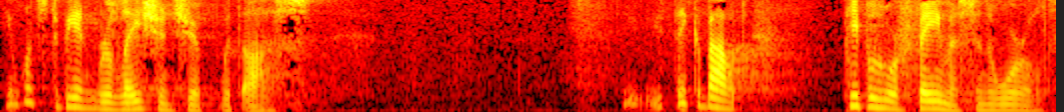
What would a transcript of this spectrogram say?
He wants to be in relationship with us. You think about people who are famous in the world.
